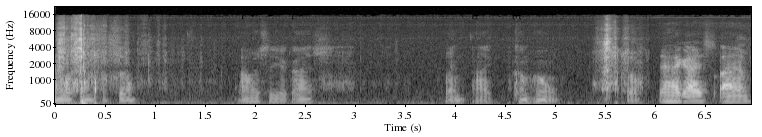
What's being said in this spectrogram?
it was Santa, so I will see you guys when I come home. So yeah, hi guys, I'm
